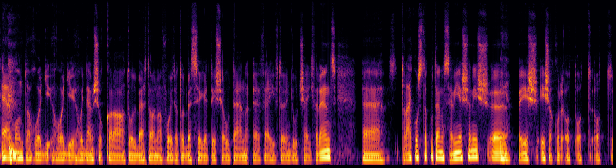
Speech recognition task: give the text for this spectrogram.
Elmondta, hogy, hogy, hogy nem sokkal a Tóth Bertalannal folytatott beszélgetése után eh, felhívta ön Gyurcsány Ferenc, eh, találkoztak utána személyesen is, eh, Igen. és, és akkor ott ott ott,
